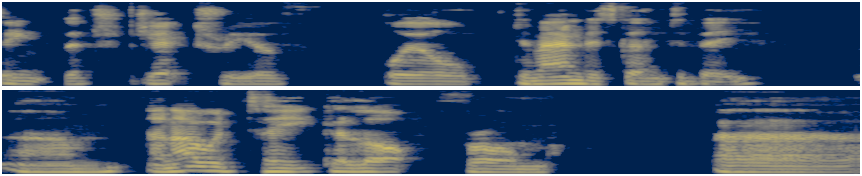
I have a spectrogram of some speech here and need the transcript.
think the trajectory of oil demand is going to be. Um, and I would take a lot from uh,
